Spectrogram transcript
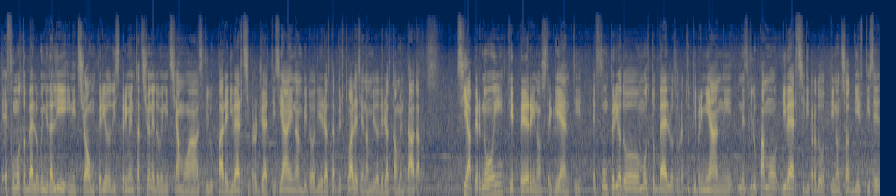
e fu molto bello quindi da lì iniziò un periodo di sperimentazione dove iniziamo a sviluppare diversi progetti sia in ambito di realtà virtuale sia in ambito di realtà aumentata sia per noi che per i nostri clienti e fu un periodo molto bello, soprattutto i primi anni. Ne sviluppammo diversi di prodotti, non so dirti se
